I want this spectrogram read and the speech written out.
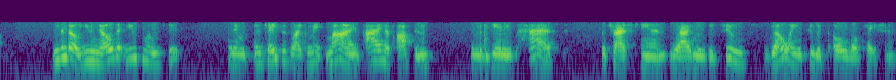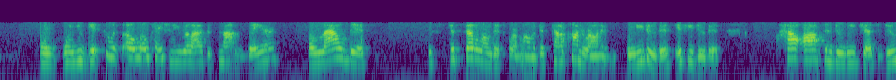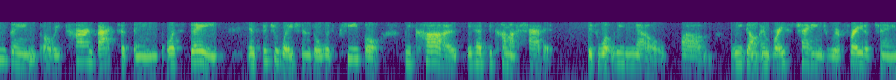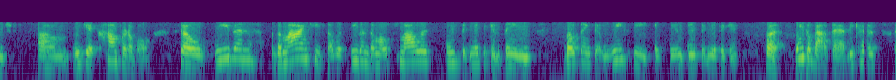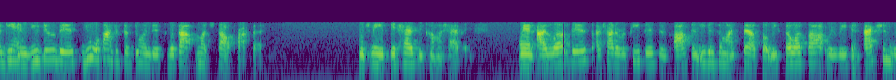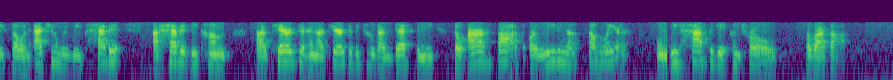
even though you know that you've moved it, and in, in cases like me, mine, I have often, in the beginning, passed the trash can where I moved it to, going to its old location. When, when you get to its old location, you realize it's not there. Allow this just, just settle on this for a moment. Just kind of ponder on it when you do this, if you do this how often do we just do things or return back to things or stay in situations or with people because it has become a habit? It's what we know. Um, we don't embrace change. We're afraid of change. Um, we get comfortable. So even the mind keeps up with even the most smallest insignificant things, those things that we see as insignificant. But think about that because again, you do this, you will find yourself doing this without much thought process, which means it has become a habit. And I love this. I try to repeat this as often, even to myself. But we sow a thought, we reap an action. We sow an action, we reap habit. Our habit becomes our character, and our character becomes our destiny. So our thoughts are leading us somewhere, and we have to get control of our thoughts.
